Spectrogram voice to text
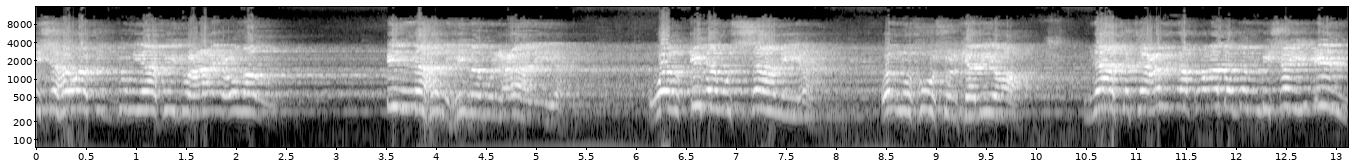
من شهوات الدنيا في دعاء عمر؟ إنها الهمم العالية. والقدم السامية والنفوس الكبيرة لا تتعلق أبدا بشيء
